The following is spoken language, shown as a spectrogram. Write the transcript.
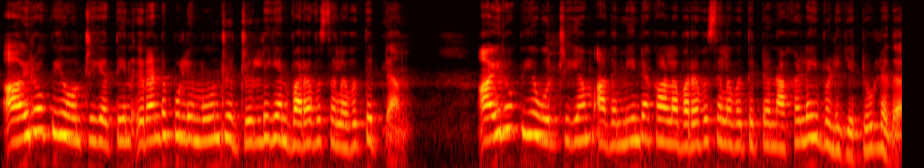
ஐரோப்பிய ஒன்றியத்தின் இரண்டு புள்ளி மூன்று டிரில்லியன் வரவு செலவு திட்டம். ஐரோப்பிய ஒன்றியம் அதன் நீண்டகால வரவு செலவு திட்ட நகலை வெளியிட்டுள்ளது.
